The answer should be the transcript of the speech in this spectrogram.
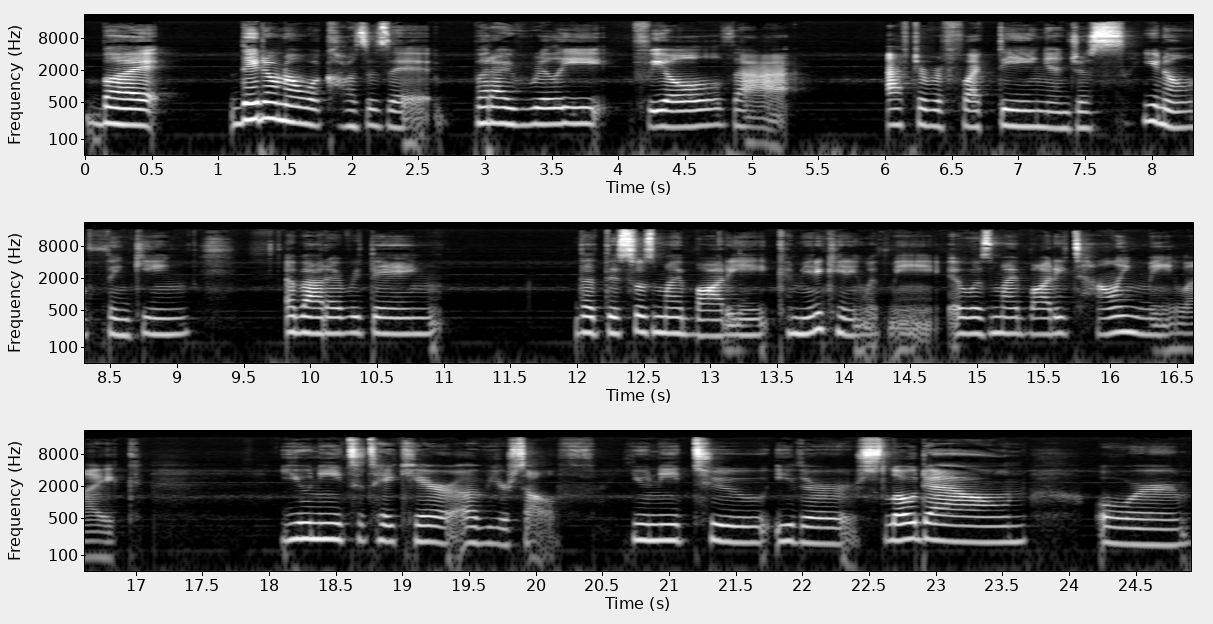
But they don't know what causes it. But I really feel that after reflecting and just, you know, thinking about everything, that this was my body communicating with me. It was my body telling me, like, you need to take care of yourself. You need to either slow down or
